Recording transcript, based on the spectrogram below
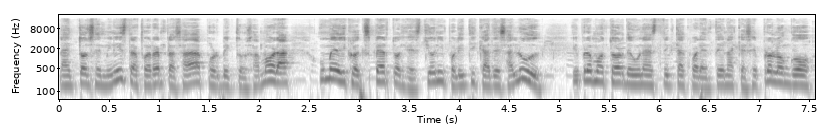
La entonces ministra fue reemplazada por Víctor Zamora, un médico experto en gestión y políticas de salud y promotor de una estricta cuarentena que se prolongó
